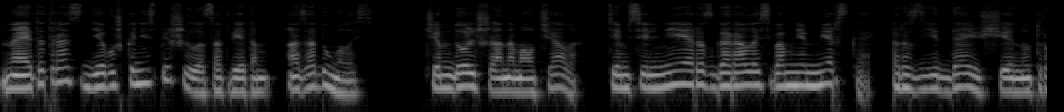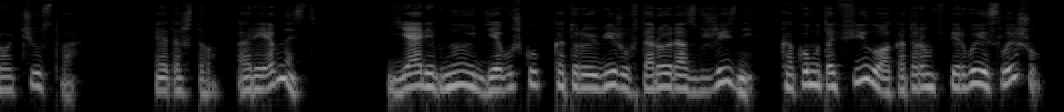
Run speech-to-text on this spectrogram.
На этот раз девушка не спешила с ответом, а задумалась. Чем дольше она молчала, тем сильнее разгоралось во мне мерзкое, разъедающее нутро чувство. Это что, ревность? Я ревную девушку, которую вижу второй раз в жизни, какому-то Филу, о котором впервые слышу?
